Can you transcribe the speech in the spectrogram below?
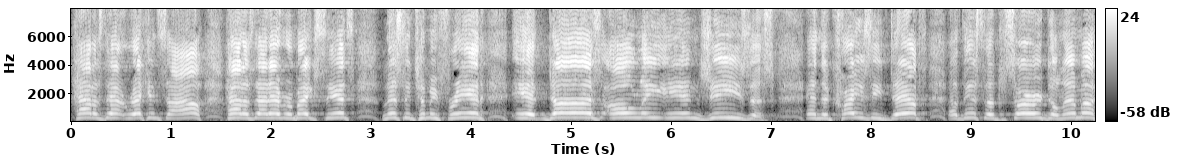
How does that reconcile? How does that ever make sense? Listen to me, friend. It does only in Jesus. And the crazy depth of this absurd dilemma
